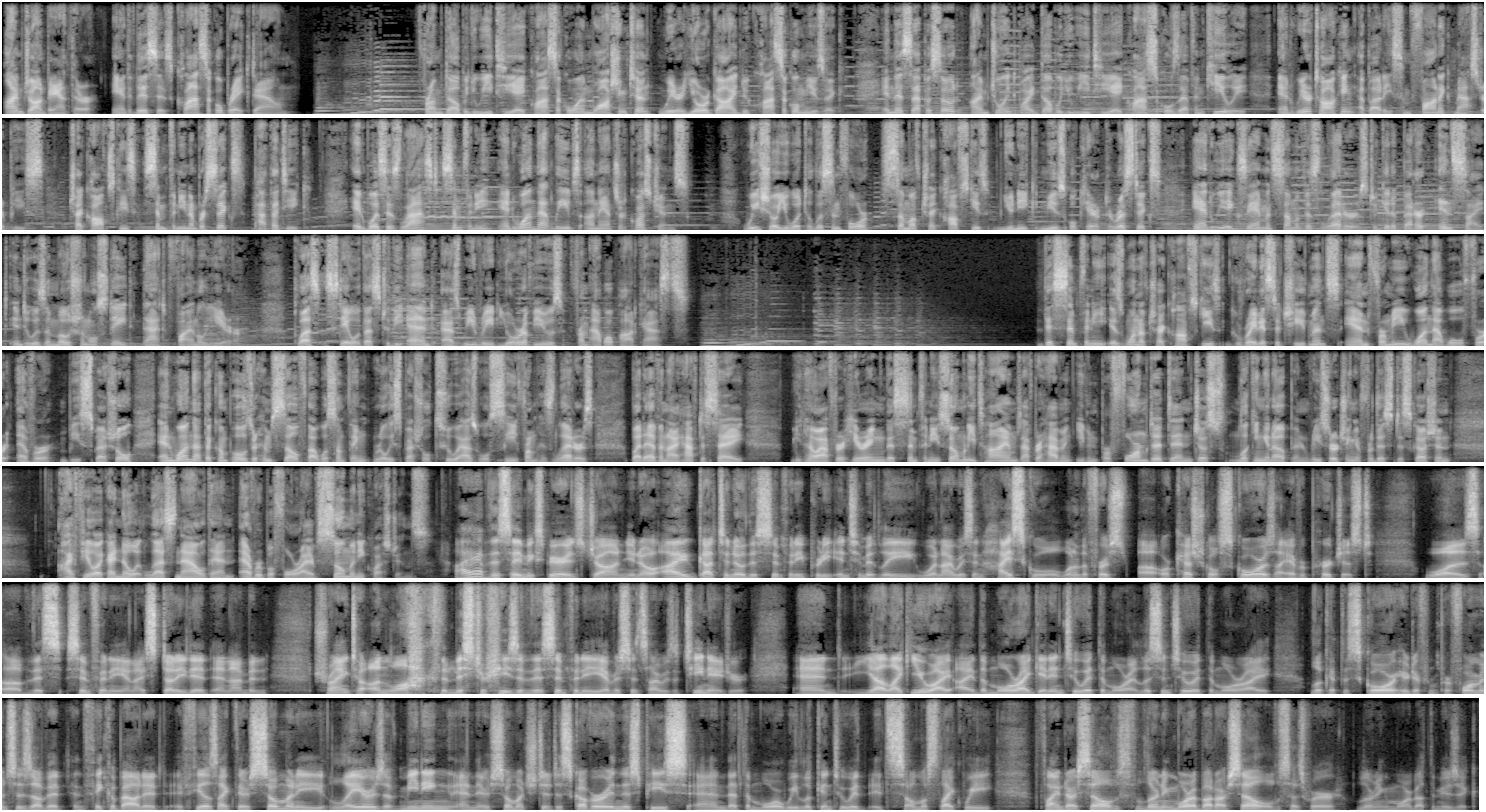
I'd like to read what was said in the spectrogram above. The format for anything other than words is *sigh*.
I'm John Banther, and this is Classical Breakdown. From WETA Classical in Washington, we're your guide to classical music. In this episode, I'm joined by WETA Classical's Evan Keeley, and we're talking about a symphonic masterpiece, Tchaikovsky's Symphony No. 6, Pathétique. It was his last symphony and one that leaves unanswered questions. We show you what to listen for, some of Tchaikovsky's unique musical characteristics, and we examine some of his letters to get a better insight into his emotional state that final year. Plus, stay with us to the end as we read your reviews from Apple Podcasts. This symphony is one of Tchaikovsky's greatest achievements, and for me, one that will forever be special, and one that the composer himself thought was something really special too, as we'll see from his letters. But Evan, I have to say, you know, after hearing this symphony so many times, after having even performed it and just looking it up and researching it for this discussion, I feel like I know it less now than ever before. I have so many questions. I have the same experience, John. You know, I got to know this symphony pretty intimately when I was in high school. One of the first uh, orchestral scores I ever purchased was of this symphony, and I studied it, and I've been trying to unlock *laughs* the mysteries of this symphony ever since I was a teenager. And yeah, like you, I, I the more I get into it, the more I listen to it, the more I look at the score, hear different performances of it, and think about it, it feels like there's so many layers of meaning and there's so much to discover in this piece. And that the more we look into it, it's almost like we find ourselves learning more about ourselves as we're learning more about the music.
